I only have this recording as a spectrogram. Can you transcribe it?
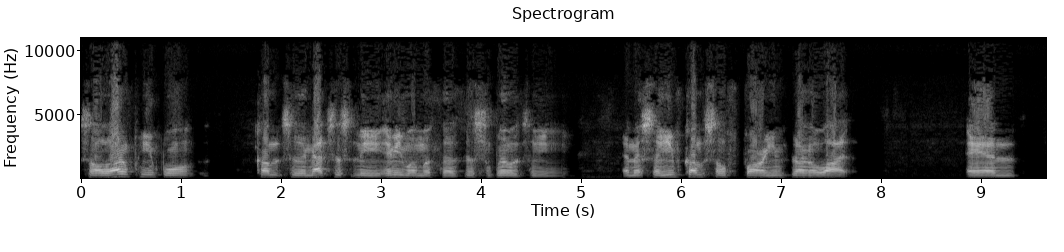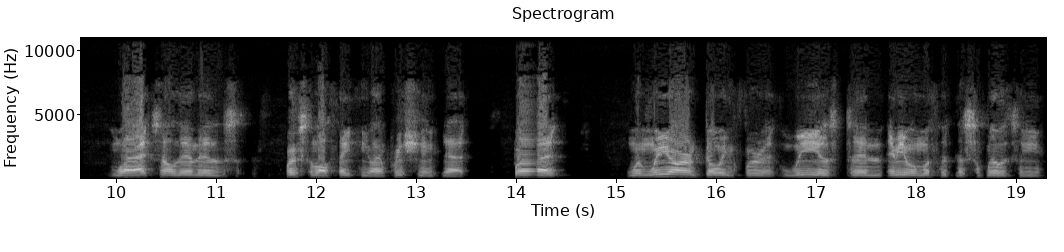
So a lot of people come to not just me, anyone with a disability, and they say you've come so far, you've done a lot, and what I tell them is, first of all, thank you, I appreciate that, but when we are going through it, we as in anyone with a disability,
